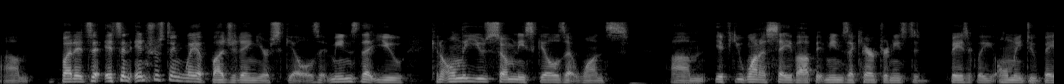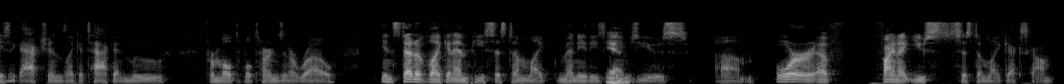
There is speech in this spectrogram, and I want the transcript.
Um, but it's a, it's an interesting way of budgeting your skills. It means that you can only use so many skills at once. Um, if you want to save up, it means the character needs to basically only do basic actions like attack and move for multiple turns in a row, instead of like an MP system like many of these Yeah. games use, um, or a f- finite use system like XCOM.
